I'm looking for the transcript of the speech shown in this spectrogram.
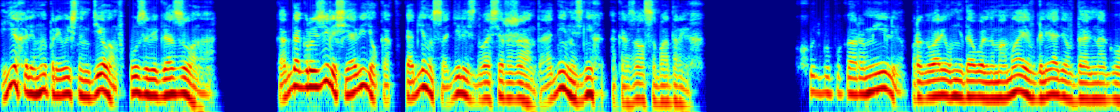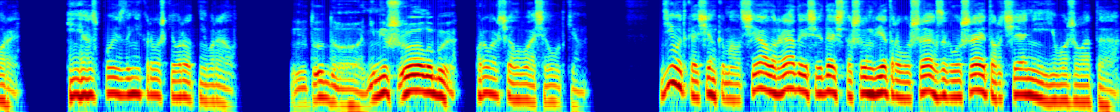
Ехали мы привычным делом в кузове газона. Когда грузились, я видел, как в кабину садились два сержанта. Одним из них оказался Бодрых. «Хоть бы покормили», — проговорил недовольно Мамаев, глядя вдаль на горы. Я с поезда ни крошки в рот не брал. «Это да, не мешало бы», — проворчал Вася Уткин. Дима Ткаченко молчал, радуясь, видать, что шум ветра в ушах заглушает урчание его живота.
